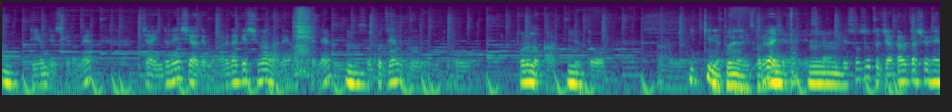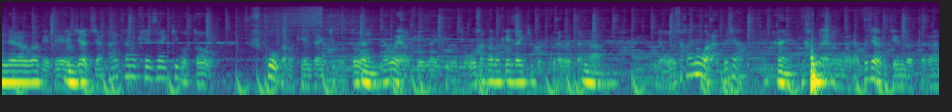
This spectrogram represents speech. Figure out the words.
うん言うんですけどね。じゃあインドネシアでもあれだけ島がねあってね、うん。そこ全部こう取るのかっていうと、あの一気には取れないですよ取れないじゃないですか、うん。でそうするとジャカルタ周辺狙うわけで、うん。じゃあジャカルタの経済規模と福岡の経済規模と、はい。名古屋の経済規模と大阪の経済規模を比べたら、うんね大阪の方が楽じゃん、はい。名古屋の方が楽じゃんって言うんだったら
